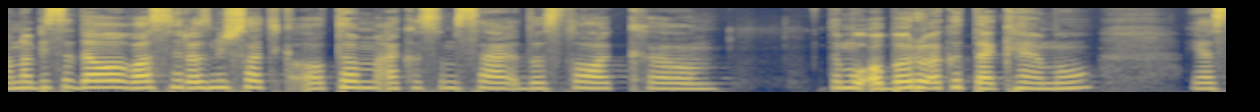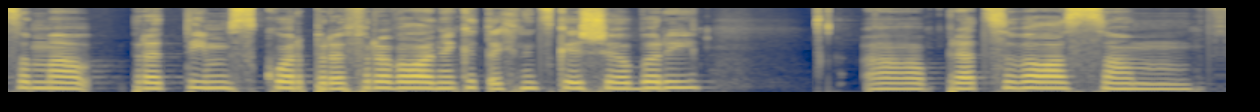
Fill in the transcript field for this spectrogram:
Ono by sa dalo vlastne rozmýšľať o tom, ako som sa dostala k um, tomu oboru ako takému. Ja som uh, predtým skôr preferovala nejaké technickejšie obory. Uh, pracovala som v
